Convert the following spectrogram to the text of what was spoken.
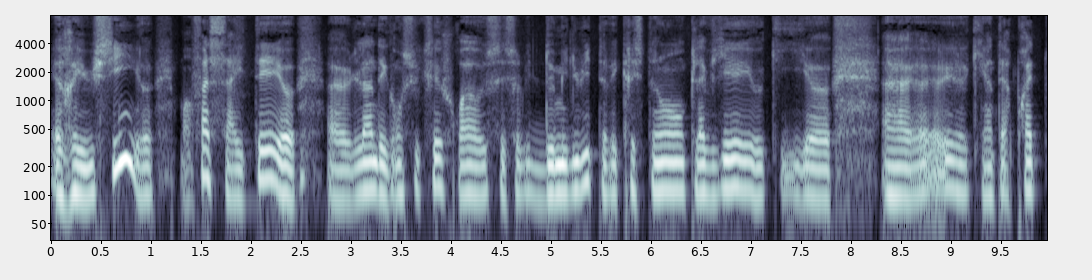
réussies, mais enfin, ça a été euh, l'un des grands succès, je crois, c'est celui de 2008 avec Christian Clavier euh, qui euh, qui interprète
